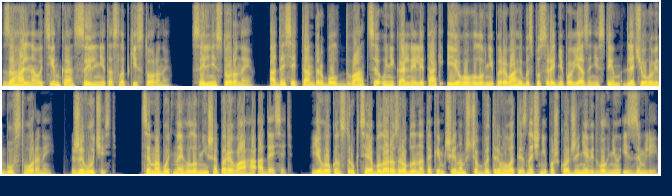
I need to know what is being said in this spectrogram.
Загальна оцінка сильні та слабкі сторони. Сильні сторони. А10 Thunderbolt 2 це унікальний літак, і його головні переваги безпосередньо пов'язані з тим, для чого він був створений. Живучість. Це, мабуть, найголовніша перевага А10. Його конструкція була розроблена таким чином, щоб витримувати значні пошкодження від вогню із землі.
